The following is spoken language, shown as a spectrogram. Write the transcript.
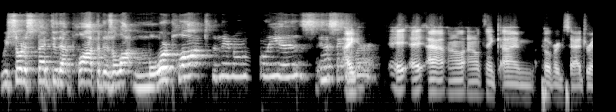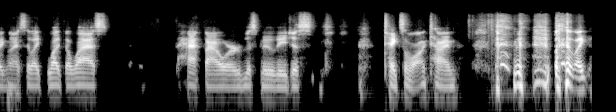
we sort of sped through that plot, but there's a lot more plot than there normally is in a Sandler. I, I, I, I don't, I don't think I'm over exaggerating when I say like like the last half hour of this movie just takes a long time. like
